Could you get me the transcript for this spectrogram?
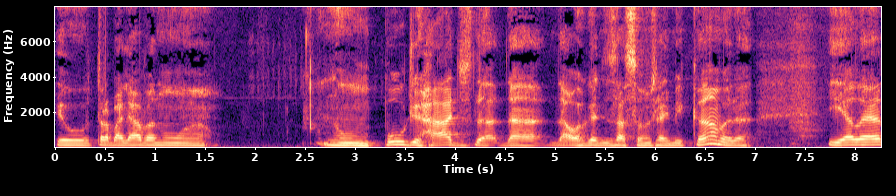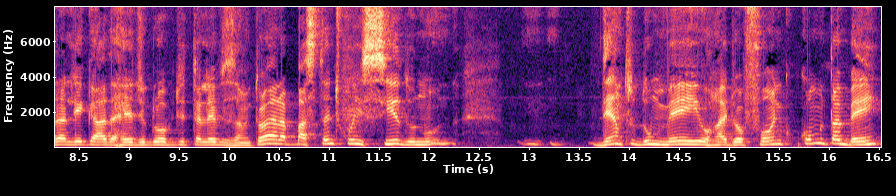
Eu trabalhava numa, num pool de rádios da, da, da organização Jaime Câmara e ela era ligada à Rede Globo de televisão. Então era bastante conhecido no, dentro do meio radiofônico, como também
